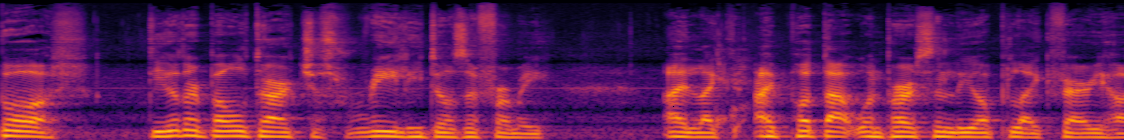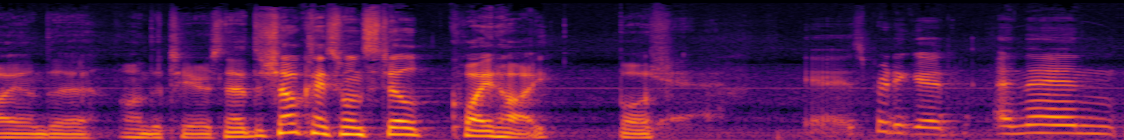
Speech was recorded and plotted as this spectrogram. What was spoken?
but the other bolt art just really does it for me. I like I put that one personally up like very high on the on the tiers. Now the showcase one's still quite high, but Yeah. Yeah, it's pretty good. And then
